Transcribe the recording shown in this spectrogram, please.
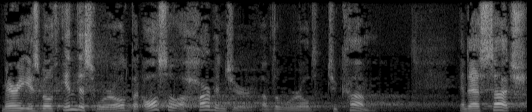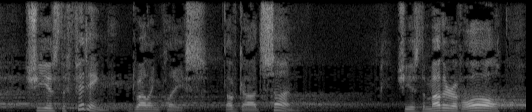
Mary is both in this world, but also a harbinger of the world to come. And as such, she is the fitting dwelling place of God's Son. She is the mother of all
